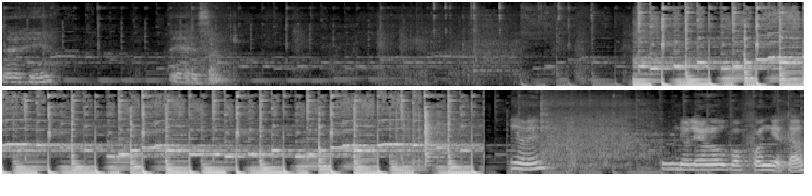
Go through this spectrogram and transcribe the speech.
E Aqui. Essa. Popcorn e tal.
